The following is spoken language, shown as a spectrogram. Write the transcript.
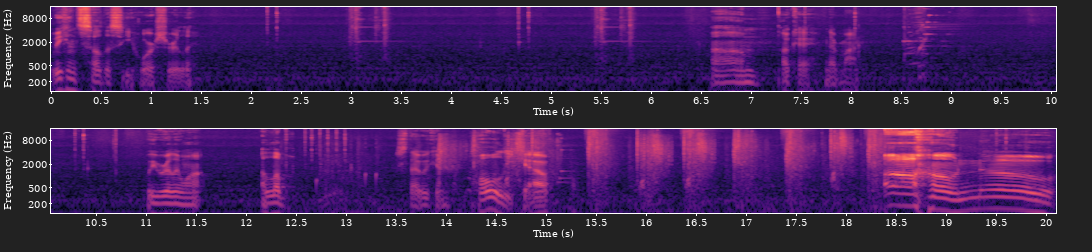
We can sell the seahorse, really. Um, okay, never mind. We really want a level. So that we can... Holy cow. Oh, no.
